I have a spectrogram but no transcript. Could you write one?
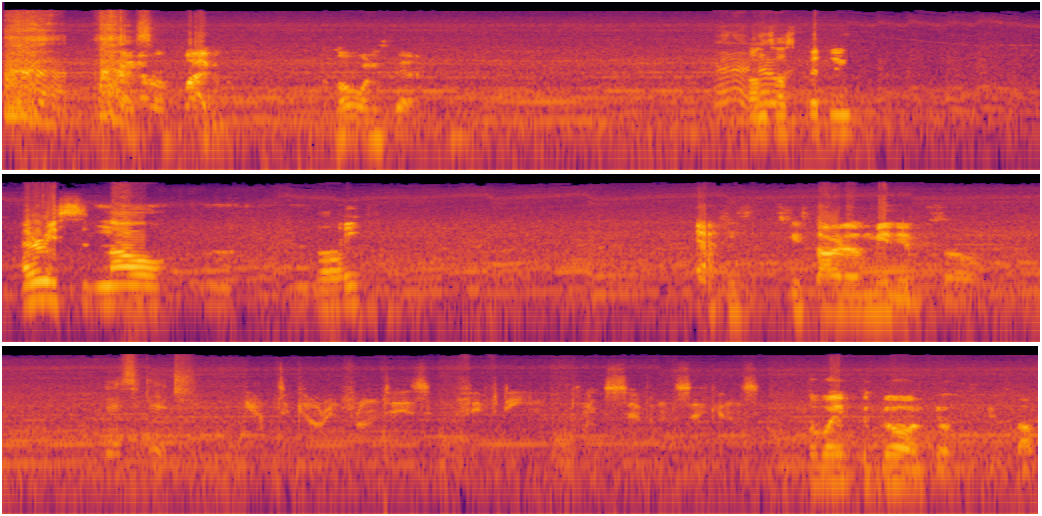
I yellow flag. No one is there. No, no, no. Gonza's pitting. Harry's now late. Yeah, he's, he started medium, so Yes, he did. the way to go until it stop. up.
